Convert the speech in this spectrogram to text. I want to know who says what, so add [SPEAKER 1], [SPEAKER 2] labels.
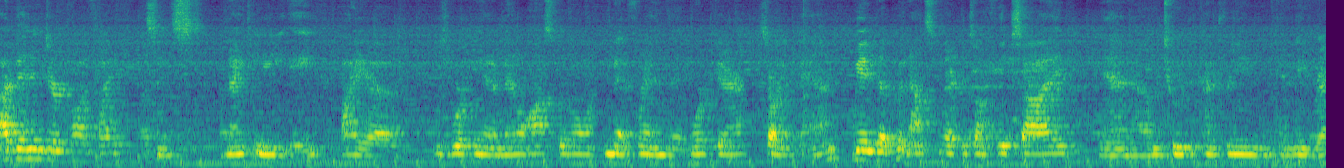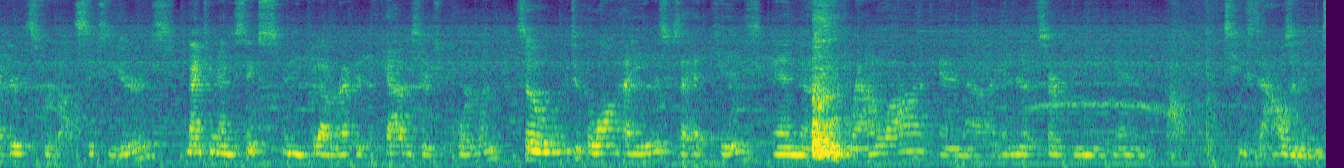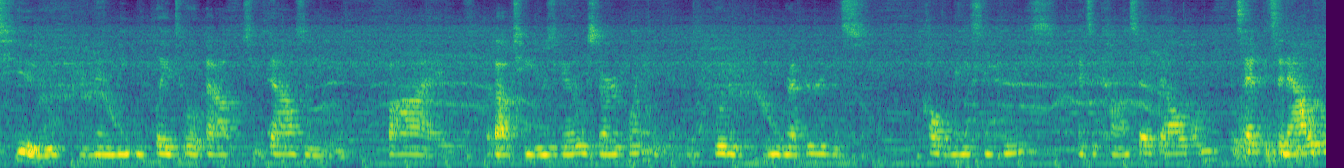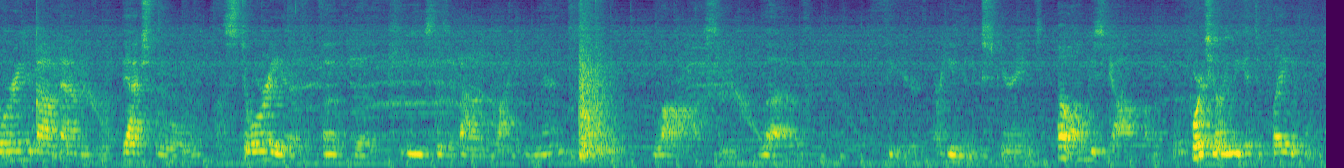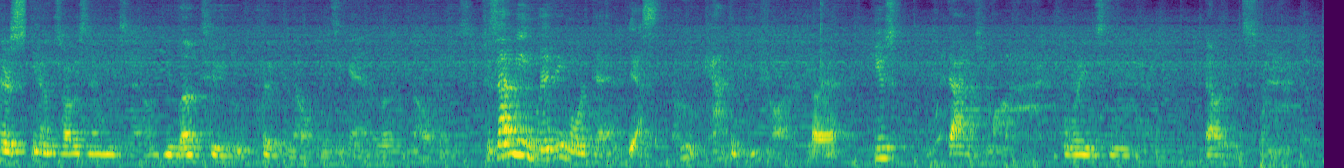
[SPEAKER 1] I've been in Dirtclodfight since 1988. I uh, was working at a mental hospital. Met a friend that worked there. Started a band. We ended up putting out some records on Flipside, and uh, we toured the country records for about six years. 1996, when we put out a record with Cavity Search in Portland. So we took a long hiatus because I had kids and uh, moved around a lot, and uh, ended up started doing it again in 2002, and then we, we played till about 2005. About two years ago, we started playing again. We wrote a new record. It's called Many Seekers. It's a concept album. It's, a, it's an allegory about that, the actual story of, of the piece is about enlightenment, loss, and love, fear, or human experience. Oh, always y'all. Fortunately, we get to play with them. There's, you know, there's always NoMeansNo. We'd love to play with the Melvins again. We love the Melvins. Does that mean living or dead?
[SPEAKER 2] Yes.
[SPEAKER 1] Ooh, Captain Beefheart.
[SPEAKER 2] Oh yeah.
[SPEAKER 1] He was, that was mine. The way he was doing it, have been sweet.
